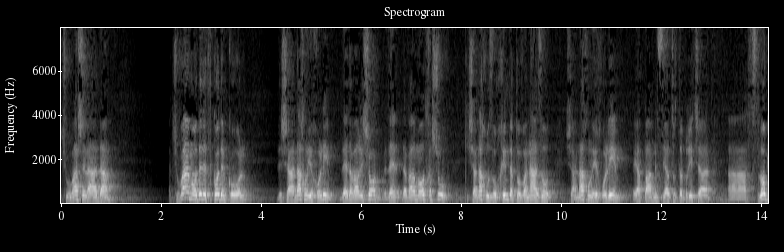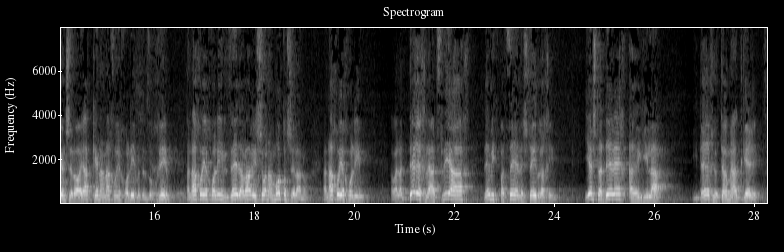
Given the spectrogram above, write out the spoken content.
תשובה של האדם. התשובה המעודדת קודם כל זה שאנחנו יכולים, זה דבר ראשון, וזה דבר מאוד חשוב, כי כשאנחנו זוכרים את התובנה הזאת שאנחנו יכולים, היה פעם נשיא ארצות הברית שהסלוגן שלו היה כן אנחנו יכולים, אתם זוכרים? אנחנו יכולים, זה דבר ראשון המוטו שלנו, אנחנו יכולים. אבל הדרך להצליח זה מתפצל לשתי דרכים. יש את הדרך הרגילה, היא דרך יותר מאתגרת,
